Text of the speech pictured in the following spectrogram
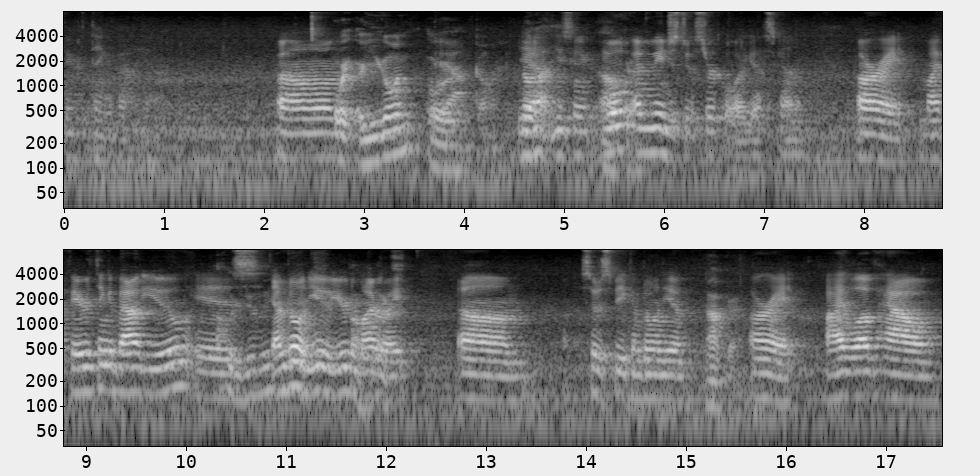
Favorite thing about you. Um. Wait, are you going? Or yeah, I'm going. No, yeah, not he's going. Oh, Well, okay. I mean, just do a circle, I guess, kind of. All right. My favorite thing about you is you're doing me? I'm doing you. You're to Oh, my thanks. right, um, so to speak. I'm doing you. okay. All right. I love how,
